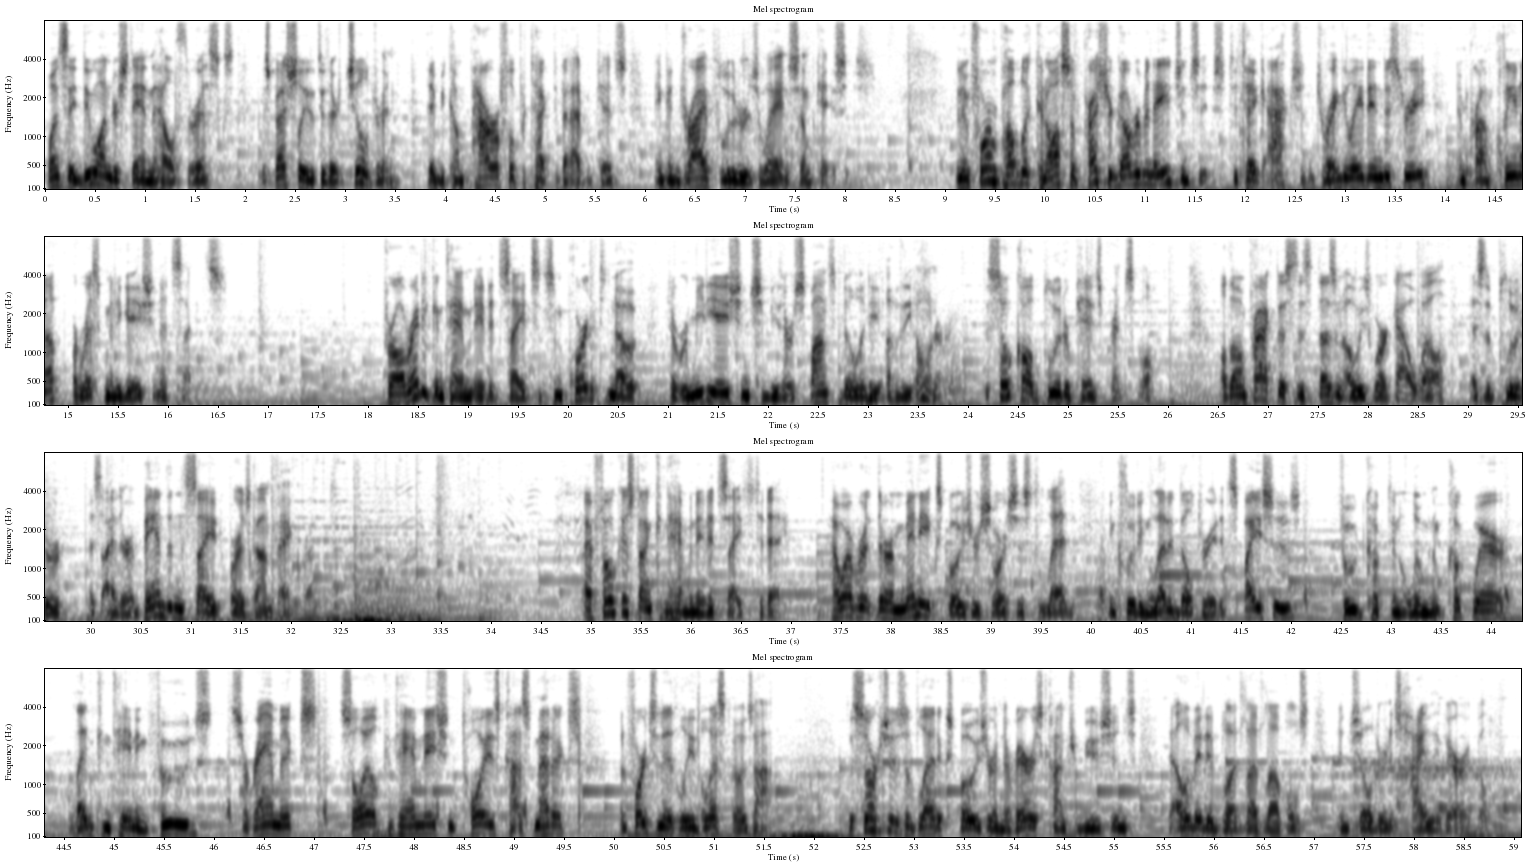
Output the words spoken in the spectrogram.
Once they do understand the health risks, especially to their children, they become powerful protective advocates and can drive polluters away in some cases. An informed public can also pressure government agencies to take action to regulate industry and prompt cleanup or risk mitigation at sites. For already contaminated sites, it's important to note that remediation should be the responsibility of the owner, the so-called polluter pays principle. Although in practice this doesn't always work out well, as the polluter has either abandoned the site or has gone bankrupt. I have focused on contaminated sites today. However, there are many exposure sources to lead, including lead-adulterated spices, food cooked in aluminum cookware, lead-containing foods, ceramics, soil contamination, toys, cosmetics. Unfortunately, the list goes on. The sources of lead exposure and their various contributions to elevated blood lead levels in children is highly variable.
